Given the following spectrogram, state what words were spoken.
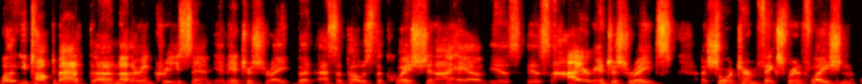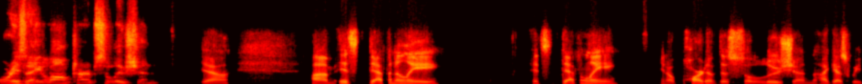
well, you talked about uh, another increase in, in interest rate, but I suppose the question I have is is higher interest rates a short-term fix for inflation or is it a long-term solution? Yeah. Um, it's definitely it's definitely you know part of the solution. I guess we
